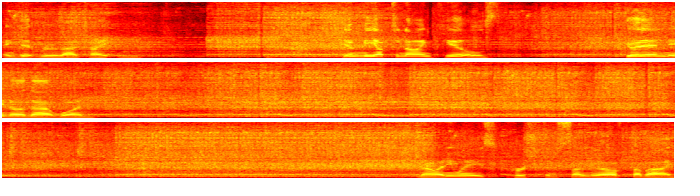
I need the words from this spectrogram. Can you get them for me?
And get rid of that Titan. Give me up to nine kills. Good ending on that one. Now anyways, Christian signing off. Bye-bye.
